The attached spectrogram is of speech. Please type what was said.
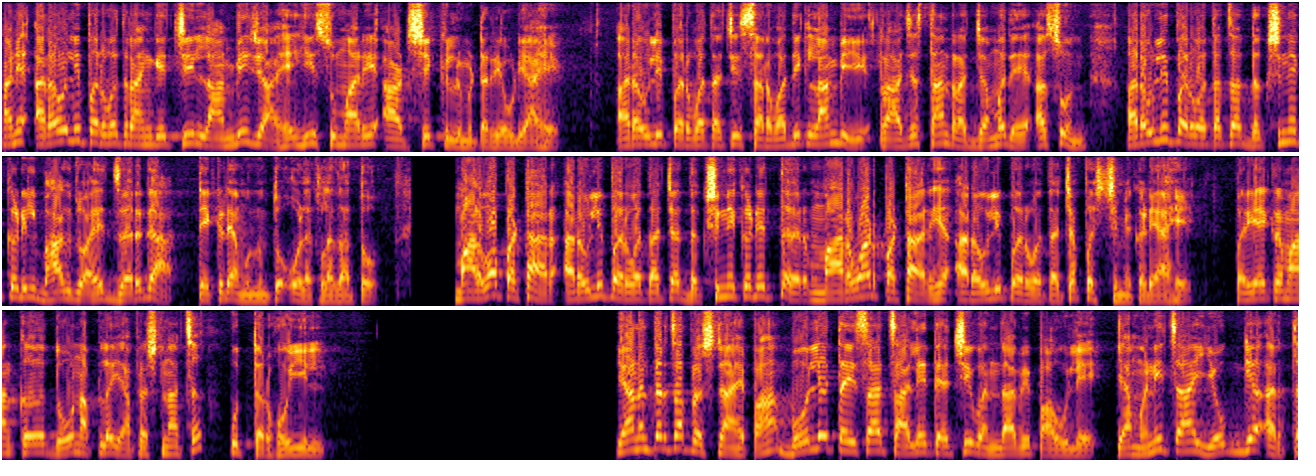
आणि अरवली पर्वतरांगेची लांबी जी आहे ही सुमारे आठशे किलोमीटर एवढी आहे. अरवली पर्वताची सर्वाधिक लांबी राजस्थान राज्यामध्ये असून अरवली पर्वताचा दक्षिणेकडील भाग जो आहे जरगा टेकड्या म्हणून तो ओळखला जातो. माळवा पठार अरवली पर्वताच्या दक्षिणेकडे तर मारवाड पठार हे अरवली पर्वताच्या पश्चिमेकडे आहे. पर्याय क्रमांक दोन आपलं या प्रश्नाचं उत्तर होईल. यानंतरचा प्रश्न आहे पहा. बोले तैसा चाले त्याची वंदावी पाऊले. या म्हणीचा योग्य अर्थ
